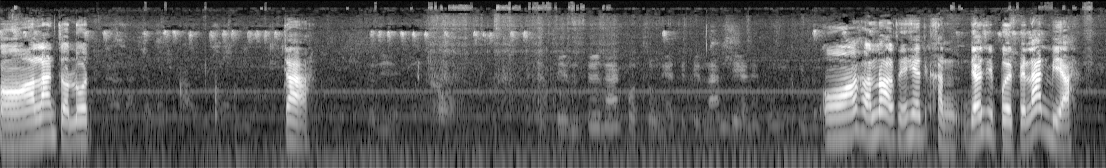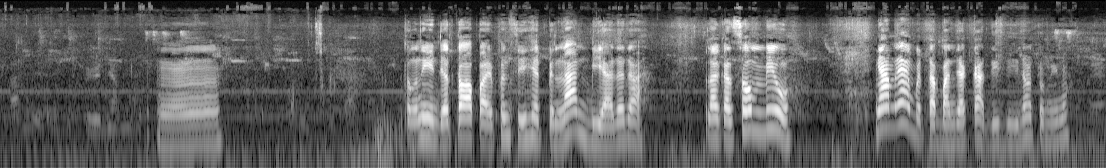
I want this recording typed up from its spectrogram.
อ๋อร้านจอดรถจ้ะจะเป็นคือร้านกดตรงเนี่ยจะเป็นร้านเบียร์ในตรงนี้อ๋อข้างนอกเสียเห็นขันเดี๋ยวสิเปิดเป็นร้านเบียร์ร้านเบียร์คือยังไม่อืมตรงนี้เดี๋ยวต่อไปเพิ่นสิเฮ็ดเป็นร้านเบียร์เด้อจ้ะแล้วก็ส้มวิวงามแรกเป็นแต่บรรยากาศดีๆเนาะตรงนี้เนาะแรง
